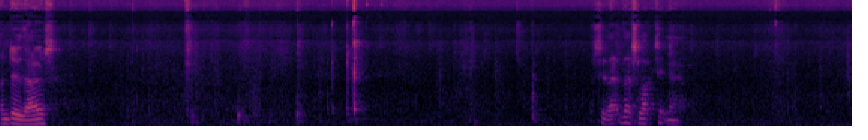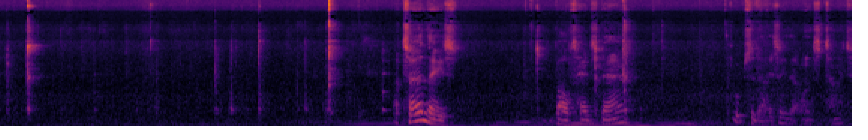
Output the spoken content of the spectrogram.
undo those. See that that's locked it now. I turn these bolt heads down. Oops daisy, that one's tight.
